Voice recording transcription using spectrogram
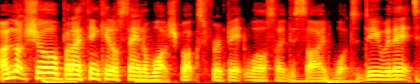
I'm not sure, but I think it'll stay in a watch box for a bit whilst I decide what to do with it,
